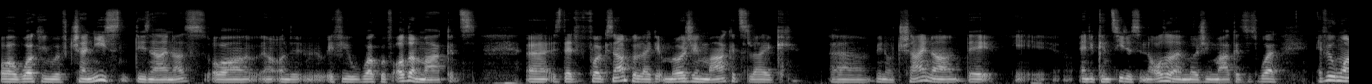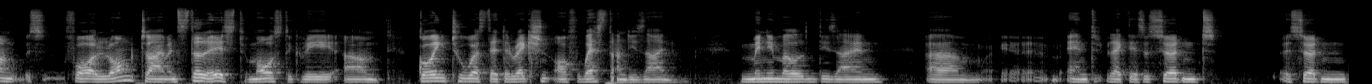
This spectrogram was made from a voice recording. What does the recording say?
or working with Chinese designers, or uh, on the, if you work with other markets, uh, is that, for example, like emerging markets like uh, you know China, they uh, and you can see this in other emerging markets as well. Everyone was for a long time and still is to most degree um, going towards the direction of Western design, minimal design, um, and like there's a certain a certain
